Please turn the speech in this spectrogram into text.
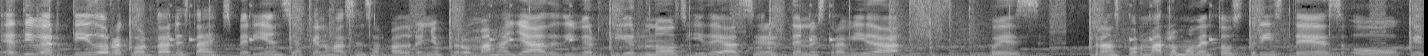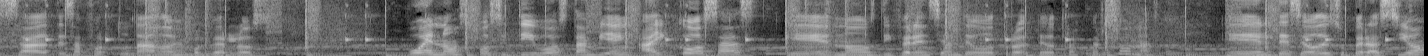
es divertido recordar estas experiencias que nos hacen salvadoreños, pero más allá de divertirnos y de hacer de nuestra vida, pues transformar los momentos tristes o quizás desafortunados en volverlos buenos, positivos, también hay cosas que nos diferencian de, otro, de otras personas. El deseo de superación,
